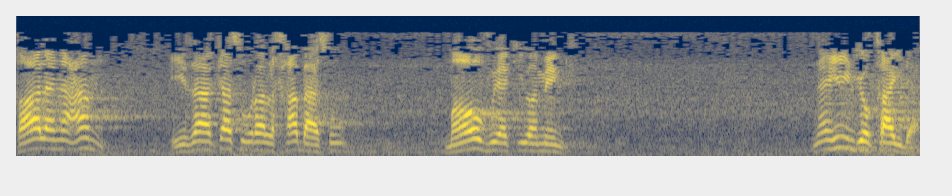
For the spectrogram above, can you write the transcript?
Qala na'am idha kasura alkhabasu maovu yakiwa mengi. Na hii ndio kaida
